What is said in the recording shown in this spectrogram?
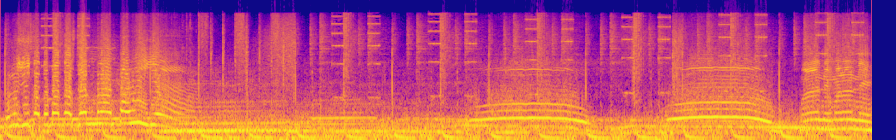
menuju tata batas dan melampauinya Wow. Wow. Mana nih, mana nih?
